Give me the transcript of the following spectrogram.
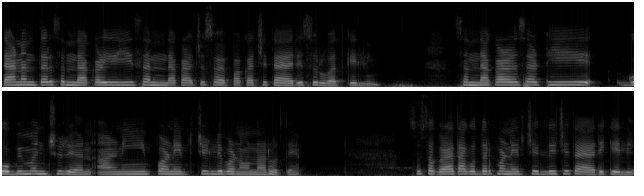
त्यानंतर संध्याकाळी संध्याकाळच्या स्वयंपाकाची तयारी सुरुवात केली. संध्याकाळसाठी गोबी मंचुरियन आणि पनीर चिल्ली बनवणार होते. सो सगळ्यात अगोदर पनीर चिल्लीची तयारी केली.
